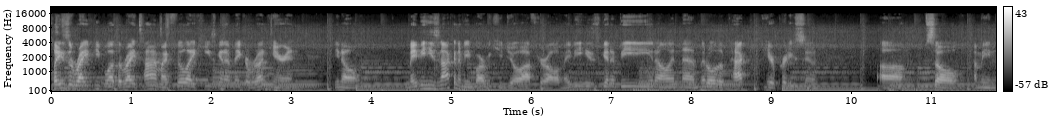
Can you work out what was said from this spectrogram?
plays the right people at the right time, I feel like he's gonna make a run here. And you know, maybe he's not to be Barbecue Joe after all. Maybe he's to be, you know, in the middle of the pack here pretty soon. Um, so, I mean,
